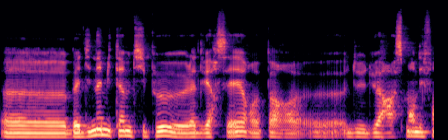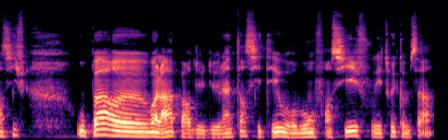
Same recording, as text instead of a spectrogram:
bah, dynamiter un petit peu l'adversaire par du harassement défensif ou par, voilà, par de, l'intensité au rebond offensif ou des trucs comme ça.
